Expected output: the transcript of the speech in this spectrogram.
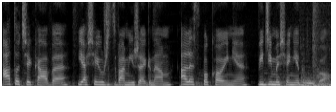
a to ciekawe, ja się już z wami żegnam, ale spokojnie, widzimy się niedługo.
